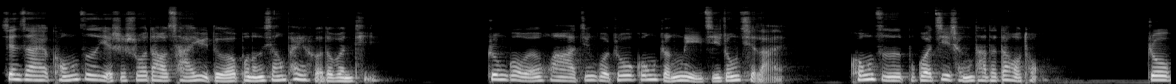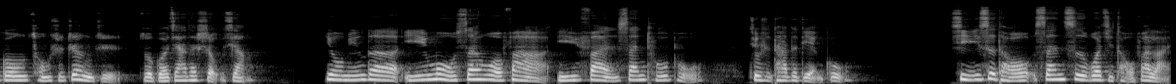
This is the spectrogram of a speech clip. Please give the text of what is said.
现在孔子也是说到才与德不能相配合的问题。中国文化经过周公整理集中起来，孔子不过继承他的道统。周公从事政治，做国家的首相。有名的一木三握发，一饭三吐哺，就是他的典故。洗一次头，三次握起头发来；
